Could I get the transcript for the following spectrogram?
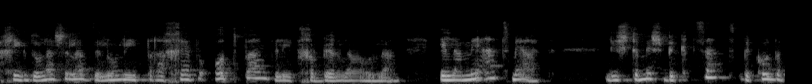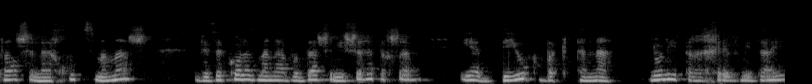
הכי גדולה שלה זה לא להתרחב עוד פעם ולהתחבר לעולם, אלא מעט-מעט. להשתמש בקצת בכל דבר שנחוץ ממש, וזה כל הזמן העבודה שנשארת עכשיו, היא הדיוק בקטנה, לא להתרחב מדי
